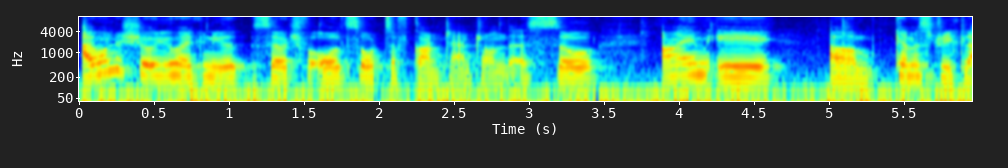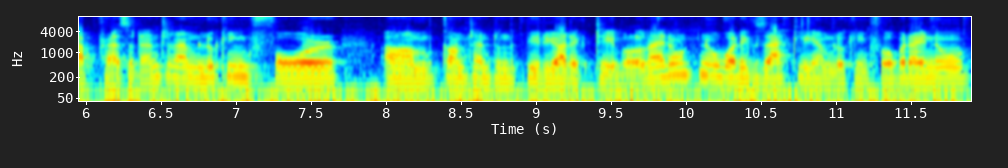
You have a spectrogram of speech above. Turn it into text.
I want to show you how I can search for all sorts of content on this. So I'm a um, chemistry club president and I'm looking for um, content on the periodic table. And I don't know what exactly I'm looking for, but I know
